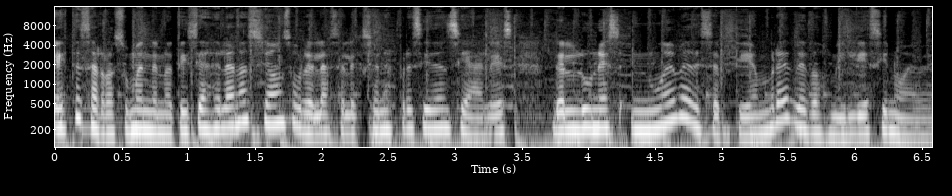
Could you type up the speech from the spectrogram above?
Este es el resumen de Noticias de la Nación sobre las elecciones presidenciales del lunes 9 de septiembre de 2019.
